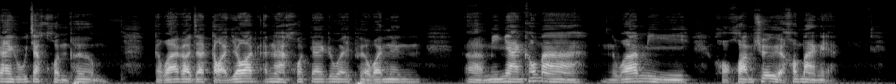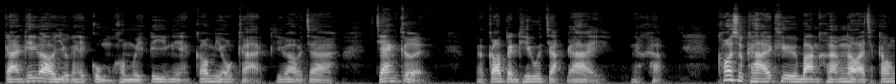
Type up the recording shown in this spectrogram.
ได้รู้จักคนเพิ่ม แต่ว่าเราจะต่อยอดอนาคตได้ด้วย เผื่อวันหนึ่งมีงานเข้ามา หรือว่ามีขอความช่วยเหลือเข้ามาเนี่ย การที่เราอยู่ในกลุ่ม community เนี่ยก็มีโอกาสที่เราจะแจ้งเกิด แล้วก็เป็นที่รู้จักได้นะครับ ข้อสุดท้ายคือบางครั้งเราอาจจะต้อง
